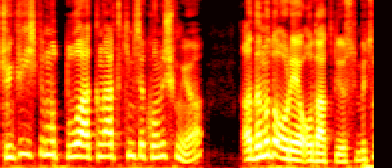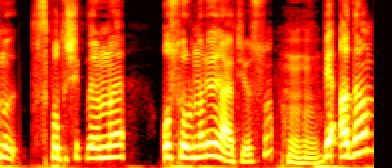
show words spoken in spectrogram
Çünkü hiçbir mutluluğu hakkında artık kimse konuşmuyor. Adamı da oraya odaklıyorsun. Bütün spot ışıklarını o sorunlara yöneltiyorsun. Hı hı. Ve adam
